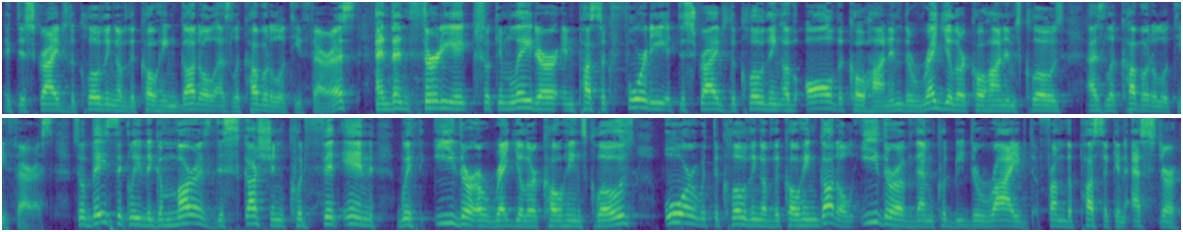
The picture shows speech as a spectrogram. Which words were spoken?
it describes the clothing of the Kohen Gadol as lekavod ulatiferes. And then 38 psukim later, in Pasuk 40, it describes the clothing of all the Kohanim, the regular Kohanim's clothes, as lekavod ulatiferes. So basically, the Gemara's discussion could fit in with either a regular Kohen's clothes or with the clothing of the Kohen Gadol. Either of them could be derived from the Pasuk in Esther,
